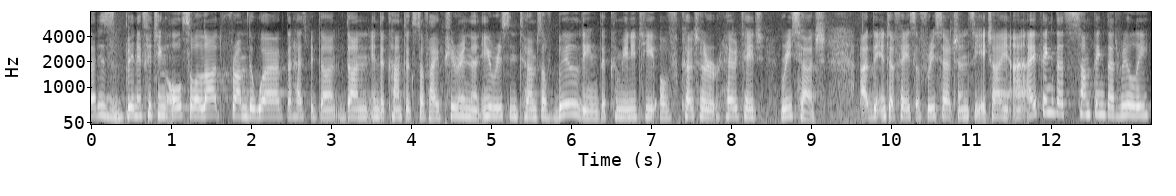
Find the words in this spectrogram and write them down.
that is benefiting also a lot from the work that has been done, done, in the context of IPERION and E-RIHS in terms of building the community of cultural heritage research at the interface of research and CHI. And I think that's something that really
